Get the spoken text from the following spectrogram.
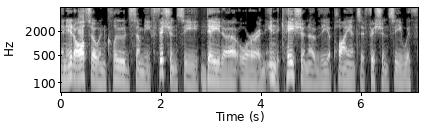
and it also includes some efficiency data or an indication of the appliance efficiency with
